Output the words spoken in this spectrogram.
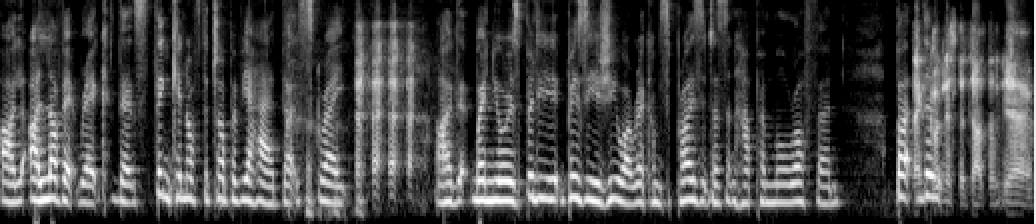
covered. I, I love it, Rick. That's thinking off the top of your head. That's great. I, when you're as busy, busy as you are, Rick, I'm surprised it doesn't happen more often. But Thank the, goodness it doesn't, yeah.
